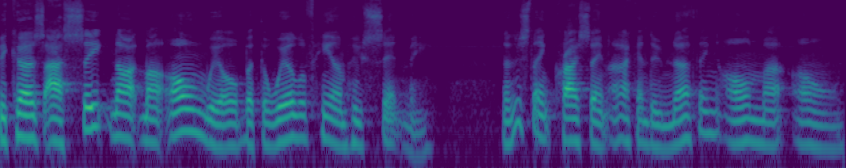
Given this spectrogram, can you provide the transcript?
because I seek not my own will, but the will of him who sent me. Now just think Christ saying, I can do nothing on my own.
